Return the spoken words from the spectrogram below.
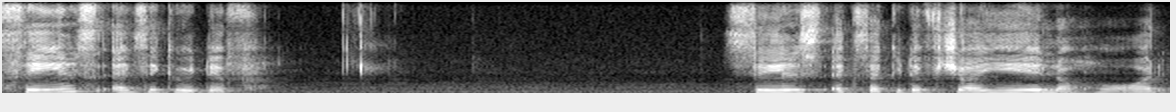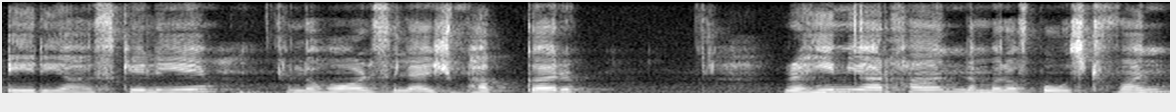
sales executive sales executive चाहिए लाहौर एरियाज़ के लिए, लाहौर slash Bhakkar Rahim Yar Khan number of post one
